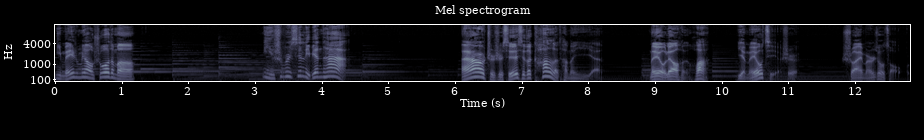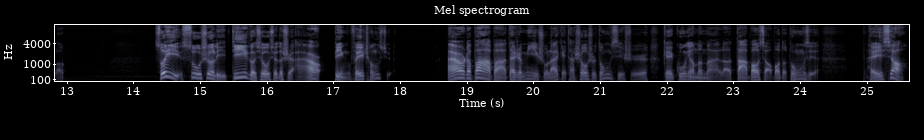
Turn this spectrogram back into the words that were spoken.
你没什么要说的吗？你是不是心理变态？L 只是斜斜的看了他们一眼。没有撂狠话，也没有解释，摔门就走了。所以宿舍里第一个休学的是 L，并非程雪。L 的爸爸带着秘书来给他收拾东西时，给姑娘们买了大包小包的东西，赔笑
